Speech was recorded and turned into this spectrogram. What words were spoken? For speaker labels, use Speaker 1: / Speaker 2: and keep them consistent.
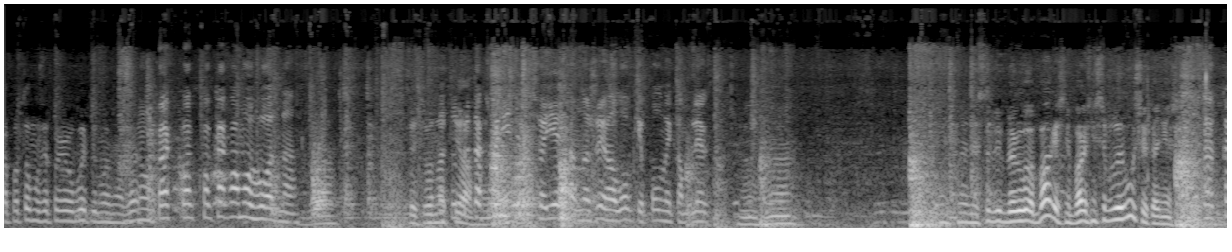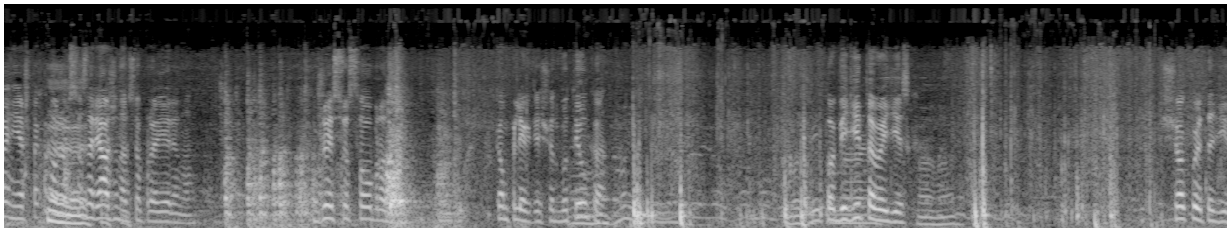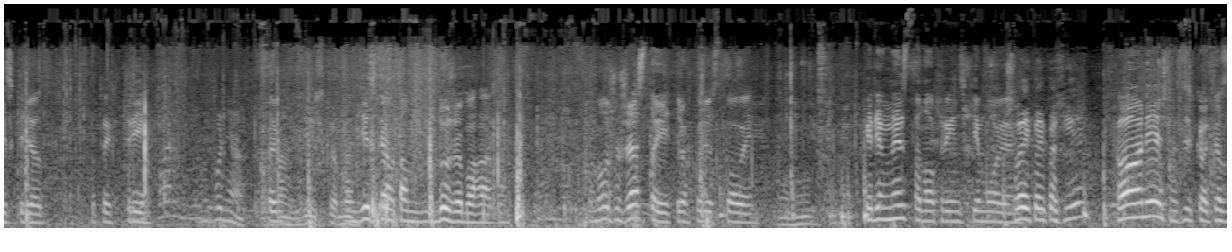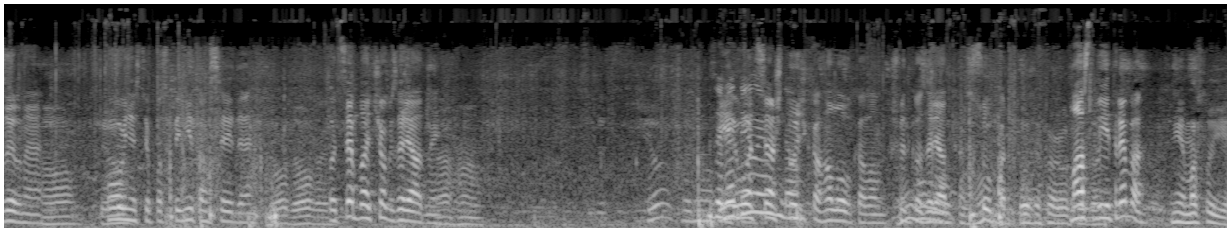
Speaker 1: а потом уже переработать можно, да?
Speaker 2: Ну, как, как, как вам угодно.
Speaker 1: То есть он
Speaker 2: А тут
Speaker 1: натягивает.
Speaker 2: предохранитель, все есть, там ножи, головки, полный комплект.
Speaker 1: Ага. Я собі беру а барышни, барышни все были лучше, конечно.
Speaker 2: Ну, так, конечно, так оно все заряжено, все проверено. Уже все собрано. В комплекте еще бутылка. Победитовый диск.
Speaker 1: Ага.
Speaker 2: Еще какой-то диск идет. Вот их три.
Speaker 1: Ну понятно.
Speaker 2: Так.
Speaker 1: Там с дисками.
Speaker 2: Там дисків там дуже багато. Нож вже стоїть трьохполістковий. Керівництво на українській мові.
Speaker 1: Шлейка якась є?
Speaker 2: Звісно, сільська козирна.
Speaker 1: О.
Speaker 2: Повністю по спині там все йде.
Speaker 1: Все, добре.
Speaker 2: Оце блачок зарядний.
Speaker 1: Ага.
Speaker 2: І
Speaker 3: Зарядили?
Speaker 2: оця
Speaker 3: Да.
Speaker 2: штучка, головка вам, швидкозарядка. Супер.
Speaker 1: Дуже хороше.
Speaker 2: Масло
Speaker 1: да.
Speaker 2: їй треба?
Speaker 1: Ні, масло є.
